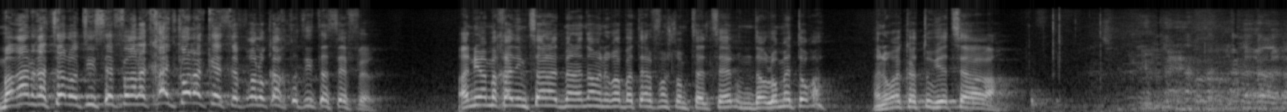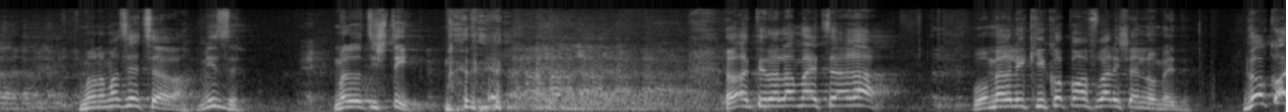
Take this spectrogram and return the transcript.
מרן רצה להוציא ספר, לקחה את כל הכסף, אמרה לו, קח תוציא את הספר. אני יום אחד נמצא ליד בן אדם, אני רואה בטלפון שלו מצלצל, הוא לומד תורה. אני רואה כתוב יצר הרע. אומר לו, מה זה יצר הרע? מי זה? אומר לו, זאת אשתי. אמרתי לו, למה יצר הרע? הוא אומר לי, כי כל פעם מפריע לי שאני לומד. לא כל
